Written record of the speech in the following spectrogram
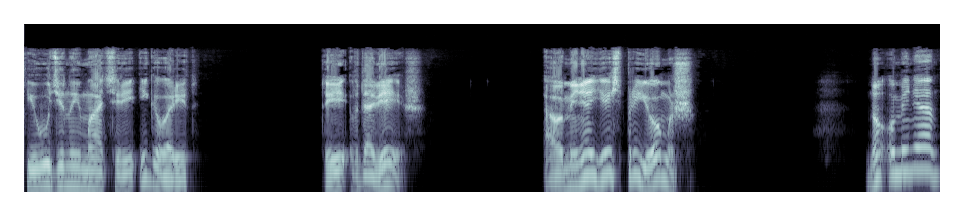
Иудиной матери и говорит, «Ты вдовеешь, а у меня есть приемыш. Но у меня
